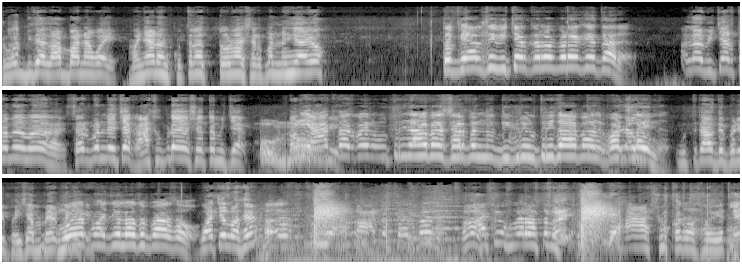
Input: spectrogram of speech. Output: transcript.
રોજ બીજા લાવવાના હોય. મજાડો કુતરા તોડવા સરપંચ નહીં આવ્યો? તો પહેલથી વિચાર કરવો પડે કે તારે? અલ્યા વિચાર તમે સરપંચ ને ચેક હાથ ઉપડાયો છે તમે ચેક એ હાથ પાસ ભાઈ ઉતરી જાય પાસ સરપંચ દીકરી ઉતરી જાય પાસ ફટ લઈને. ઉતરાવતે ફરી પૈસા મેળ મોએ પહોંચેલો છું પાછો. પહોંચેલો છે? સરપંચ આ શું કરો તમે? આ શું કરો છો એટલે?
